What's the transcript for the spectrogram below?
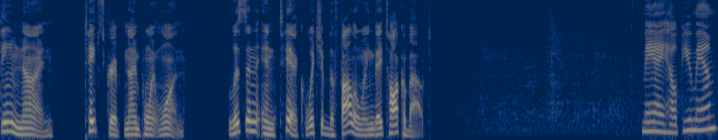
Theme 9, Tape Script 9.1. Listen and tick which of the following they talk about. May I help you, ma'am?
